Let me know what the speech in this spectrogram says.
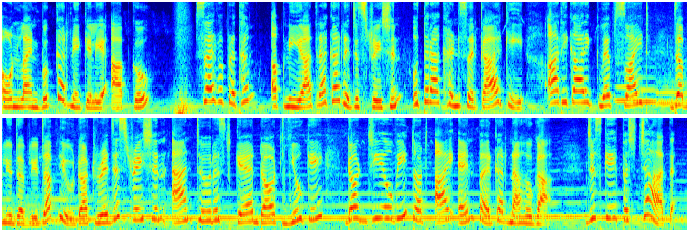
online book करने के लिए आपको सर्वप्रथम अपनी यात्रा का रजिस्ट्रेशन उत्तराखंड सरकार की आधिकारिक वेबसाइट www.registrationandtouristcare.uk.gov.in पर करना होगा, जिसके पश्चात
